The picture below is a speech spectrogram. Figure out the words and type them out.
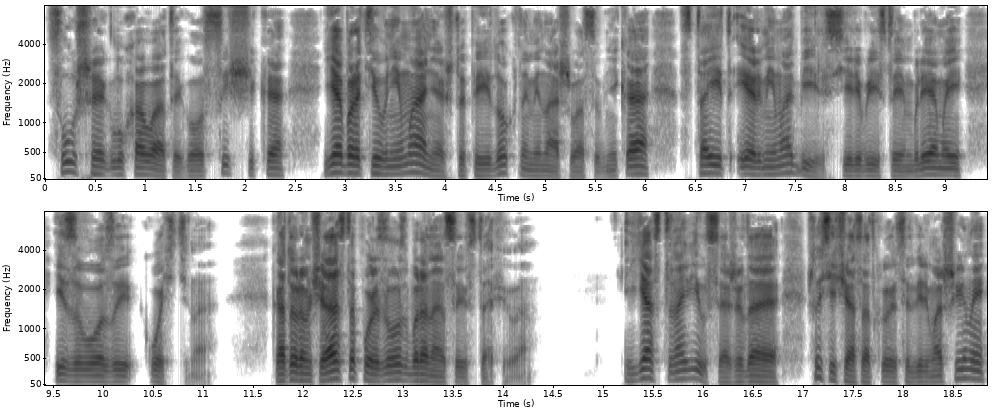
Слушая глуховатый голос сыщика, я обратил внимание, что перед окнами нашего особняка стоит эрмимобиль с серебристой эмблемой из возы Костина, которым часто пользовалась баронесса Евстафьева я остановился, ожидая, что сейчас откроется дверь машины,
